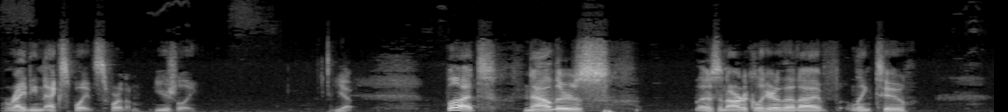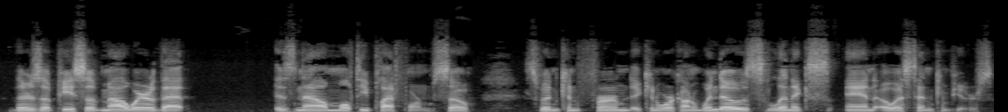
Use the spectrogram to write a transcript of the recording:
writing exploits for them usually. Yep. But now there's there's an article here that I've linked to. There's a piece of malware that is now multi-platform. So it's been confirmed it can work on Windows, Linux, and OS 10 computers.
